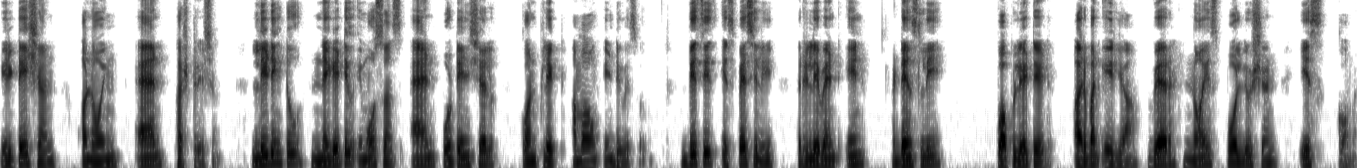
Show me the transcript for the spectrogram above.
irritation, annoying and frustration, leading to negative emotions and potential conflict among individuals. This is especially relevant in densely populated urban area where noise pollution is common.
